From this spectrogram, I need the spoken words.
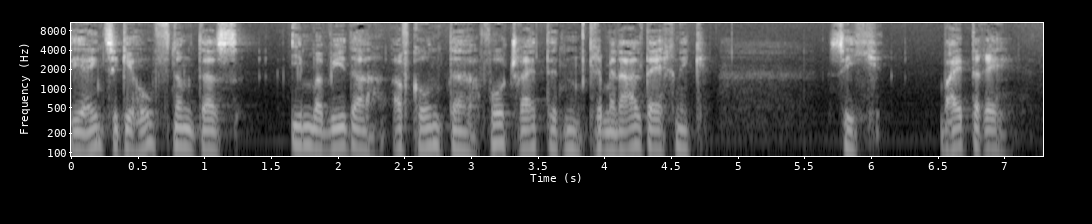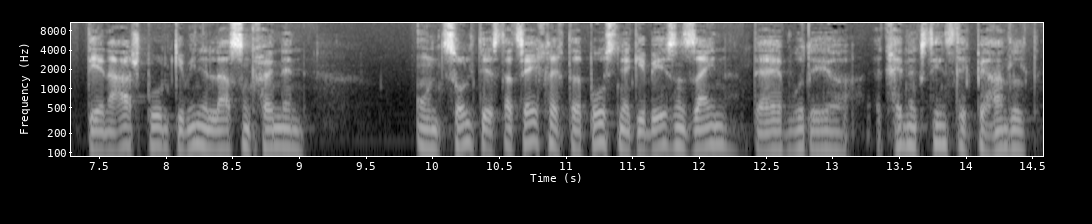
die einzige Hoffnung, dass immer wieder aufgrund der fortschreitenden Kriminaltechnik sich weitere DNA-Spuren gewinnen lassen können. Und sollte es tatsächlich der Bosnier gewesen sein, der wurde ja erkennungsdienstlich behandelt,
